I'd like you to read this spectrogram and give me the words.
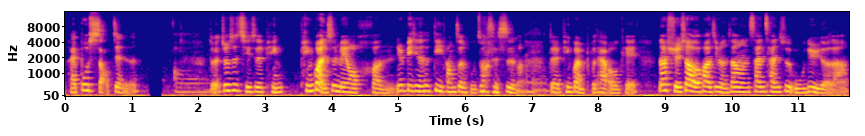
还不少见人。哦、oh.，对，就是其实品品管是没有很，因为毕竟是地方政府做的事嘛，mm -hmm. 对，品管不太 OK。那学校的话，基本上三餐是无虑的啦，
